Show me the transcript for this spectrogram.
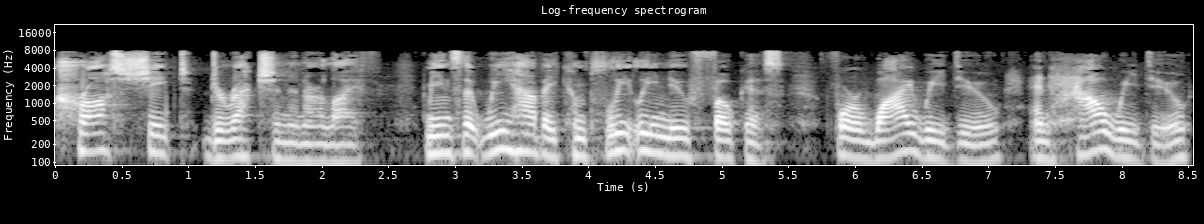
cross shaped direction in our life means that we have a completely new focus for why we do and how we do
